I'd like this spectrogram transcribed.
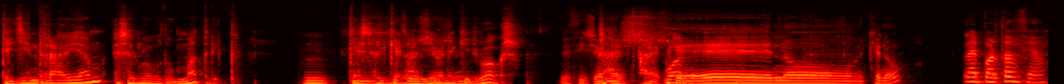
que Jim Ryan es el nuevo Doom Matrix, Mm. que es el que la sí, lleva en. Xbox. Decisiones. Es que no. Es que no. La importancia.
